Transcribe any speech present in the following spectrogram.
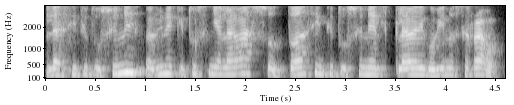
las instituciones, Paulina, que tú señalabas son todas instituciones clave de gobierno cerrado.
